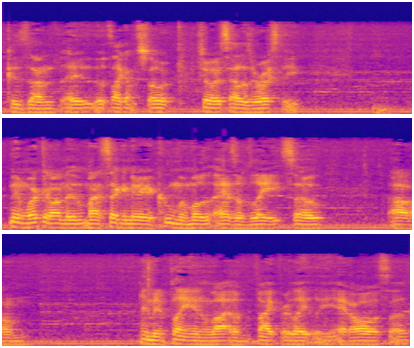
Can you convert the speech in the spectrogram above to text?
because um, it looks like I'm so sure as hell as rusty. Been working on the, my secondary Akuma as of late, so um, I've been playing a lot of Viper lately at all. So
